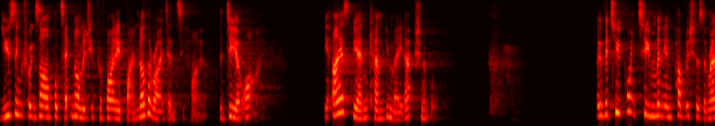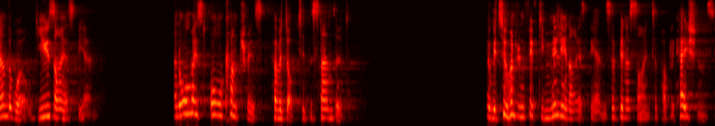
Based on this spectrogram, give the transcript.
using, for example, technology provided by another identifier, the DOI, the ISBN can be made actionable. Over 2.2 million publishers around the world use ISBN, and almost all countries have adopted the standard. Over 250 million ISBNs have been assigned to publications.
